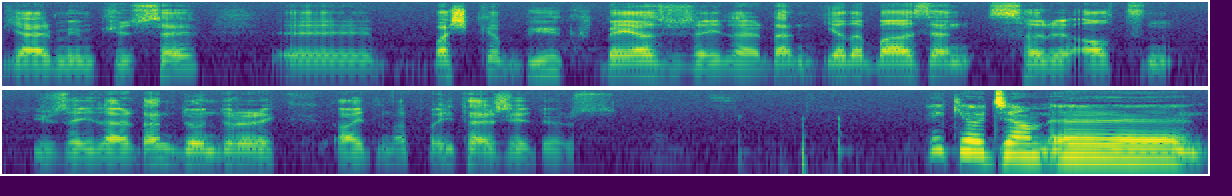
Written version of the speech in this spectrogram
yer mümkünse e, başka büyük beyaz yüzeylerden ya da bazen sarı altın yüzeylerden döndürerek aydınlatmayı tercih ediyoruz. Peki hocam e,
